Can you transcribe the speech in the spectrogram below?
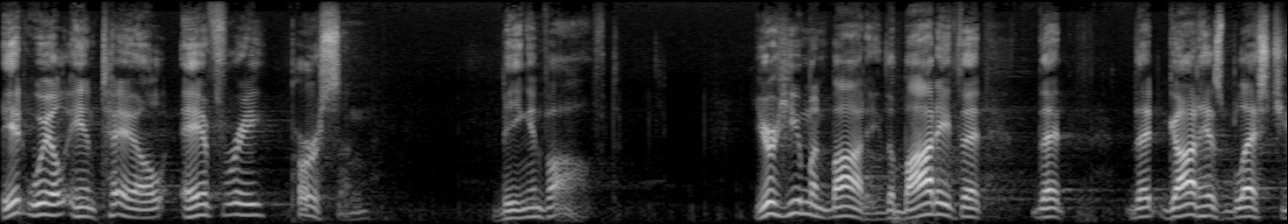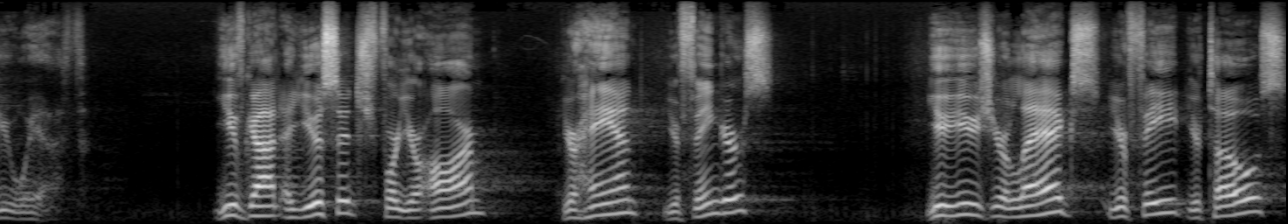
it will entail every person being involved. Your human body, the body that, that, that God has blessed you with. You've got a usage for your arm, your hand, your fingers. You use your legs, your feet, your toes.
